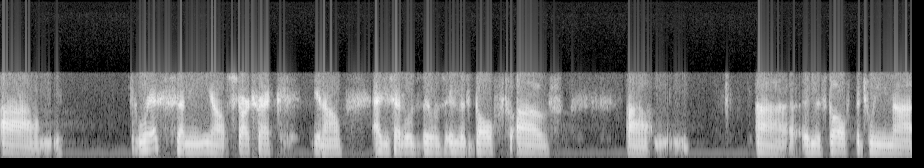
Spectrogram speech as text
um, risks and you know Star Trek you know as you said it was it was in this gulf of um, uh, in this gulf between uh,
